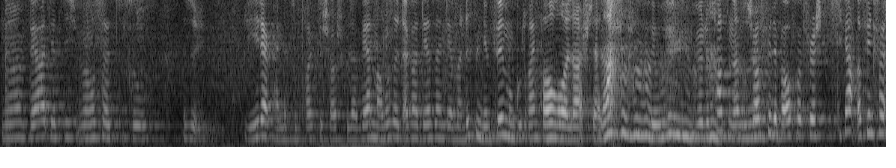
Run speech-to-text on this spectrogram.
ne, wer hat jetzt nicht, man muss halt so, also jeder kann jetzt so praktisch Schauspieler werden, man muss halt einfach der sein, der man ist in dem Film und gut reinpasst. Horrordarsteller. Würde passen, also Schauspieler war auch voll fresh. Ja, auf jeden Fall,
